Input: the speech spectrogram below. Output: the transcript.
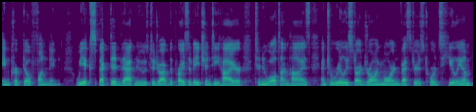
in crypto funding. We expected that news to drive the price of HNT higher to new all-time highs and to really start drawing more investors towards Helium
